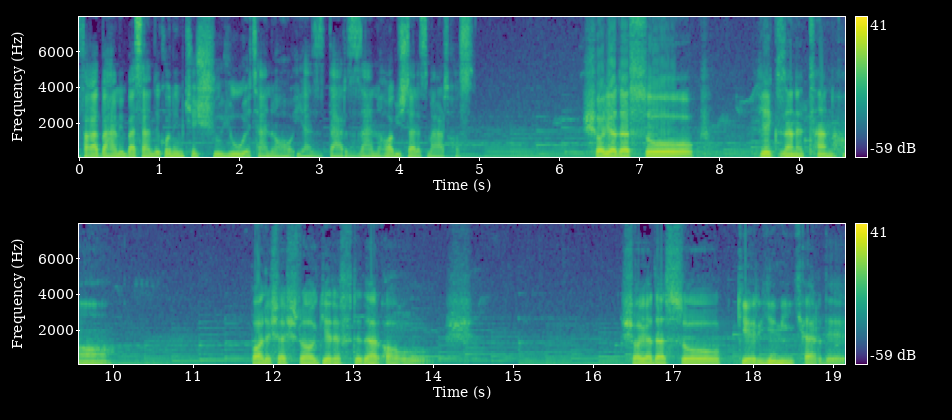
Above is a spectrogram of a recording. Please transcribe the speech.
فقط به همین بسنده کنیم که شیوع تنهایی از در زنها بیشتر از مردهاست. شاید از صبح یک زن تنها بالشش را گرفته در آغوش. شاید از صبح گریه می کرده.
